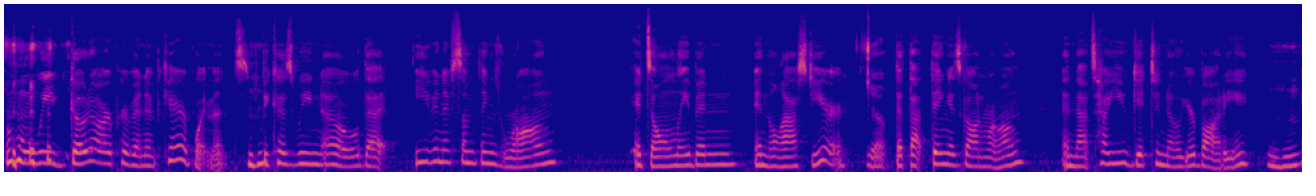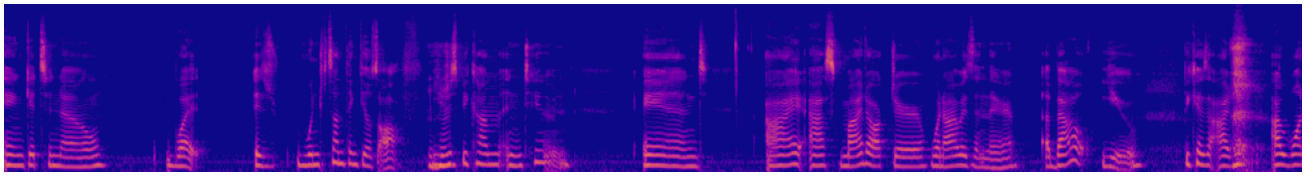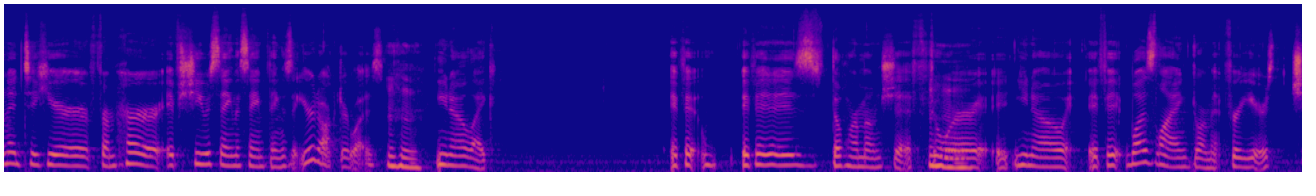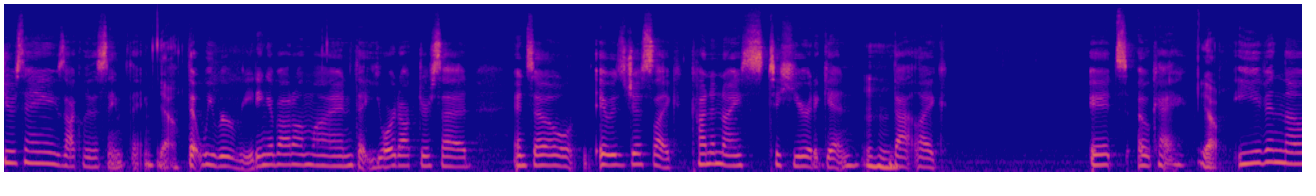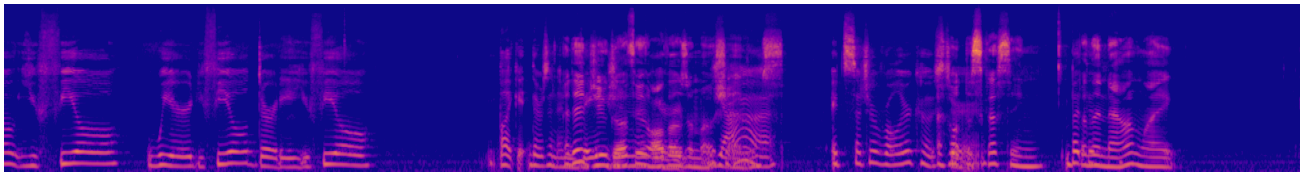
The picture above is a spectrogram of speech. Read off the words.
we go to our preventive care appointments Mhm. because we know that even if something's wrong, it's only been in the last year Yeah. that that thing has gone wrong, and that's how you get to know your body Mm-hmm. and get to know what is when something feels off. Mhm. You just become in tune. And I asked my doctor when I was in there about you because I I wanted to hear from her if she was saying the same things that your doctor was. Mm-hmm. You know, like if it if it is the hormone shift Mhm. or it, you know if it was lying dormant for years she was saying exactly the same thing Yeah. that we were reading about online that your doctor said and so it was just like kind of nice to hear it again Mhm. that like it's okay Yeah. even though you feel weird you feel dirty you feel like it, there's an I invasion did you go through all your- those emotions? yeah it's such a roller I coaster felt disgusting. but But, the- then now I'm like,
